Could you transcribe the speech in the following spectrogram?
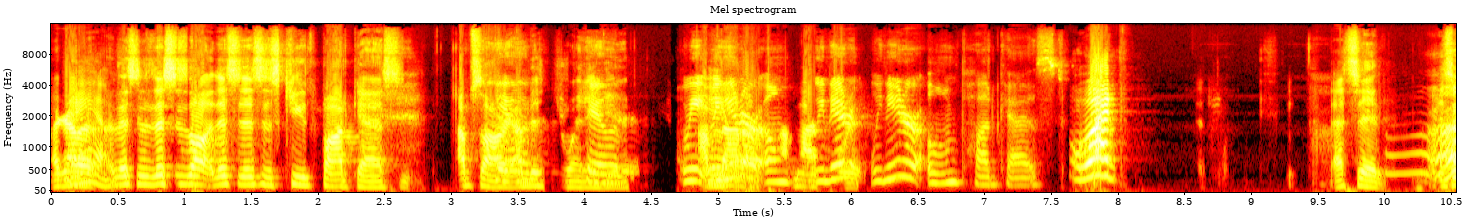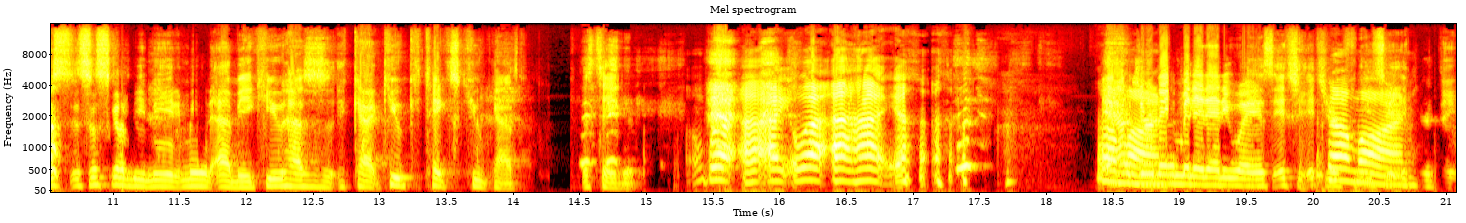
I gotta. Damn. This is this is all. This this is Q's podcast. I'm sorry. I'm just joining Caleb. here. We, I'm we need our I'm own we need our, we need our own podcast. What? That's it. It's just, it's just gonna be me, me and Abby. Q has cat. Q takes Q cast. Let's take it. But I, well, uh, I, It come has your on. name in it anyways. It's it's your, Come it's your, on. it's your thing.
